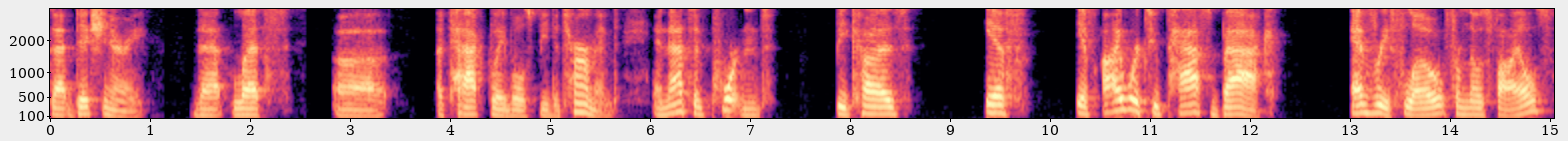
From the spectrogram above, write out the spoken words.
that dictionary that lets uh, attack labels be determined. And that's important because if if I were to pass back every flow from those files,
